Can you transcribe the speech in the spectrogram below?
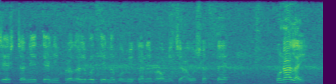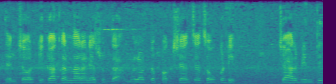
ज्येष्ठ नेत्यांनी प्रगल्भतेनं भूमिका निभावण्याची आवश्यकता आहे. कुणालाही त्यांच्यावर टीका करणाऱ्याने सुद्धा मला वाटतं पक्षाच्या चौकटीत चार भिंतीत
